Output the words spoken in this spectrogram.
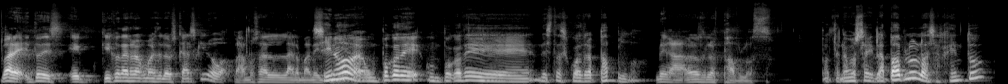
vale, entonces, eh, ¿quieres contarnos algo más de los Kaskin o vamos al armadillo? Sí, no, un poco de, un poco de, de esta escuadra Pablo. Venga, hablamos de los Pablos. Pues tenemos a Isla Pablo, la sargento,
